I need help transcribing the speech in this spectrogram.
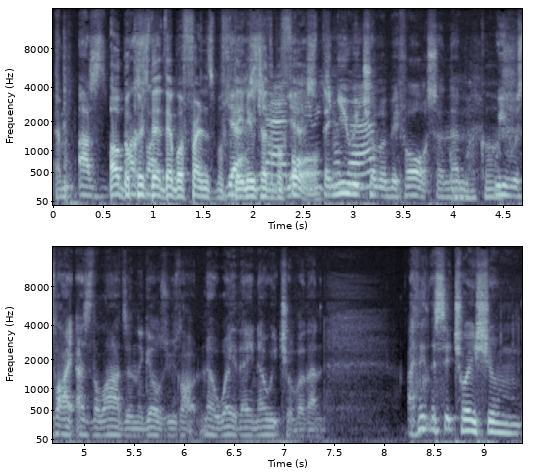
and as Oh, because as, they, like- they were friends before. They knew each other Yeah, they before. Yes, knew they each knew each other. other before. So and then oh my gosh. we was like, as the lads and the girls, we was like, no way, they know each other. Then I think the situation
